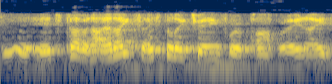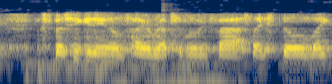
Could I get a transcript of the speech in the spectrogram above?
it's tough. And I like I still like training for a pump, right? And I especially getting those higher reps and moving fast. I still like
